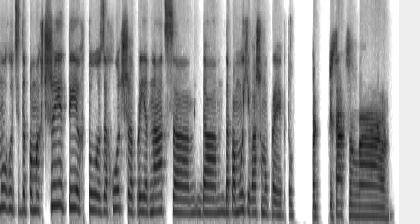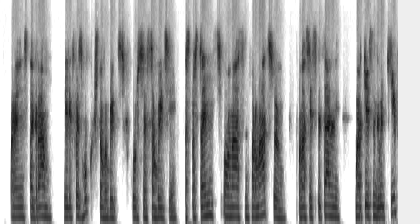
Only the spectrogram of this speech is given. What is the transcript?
могуць дапамагчы тыя хто захоча прыяднацца да дапамогі вашаму проекту подписаться на инстаграм или facebook чтобы быть в курсе событий. Распространить у нас информацию. У нас есть специальный маркетинговый кит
